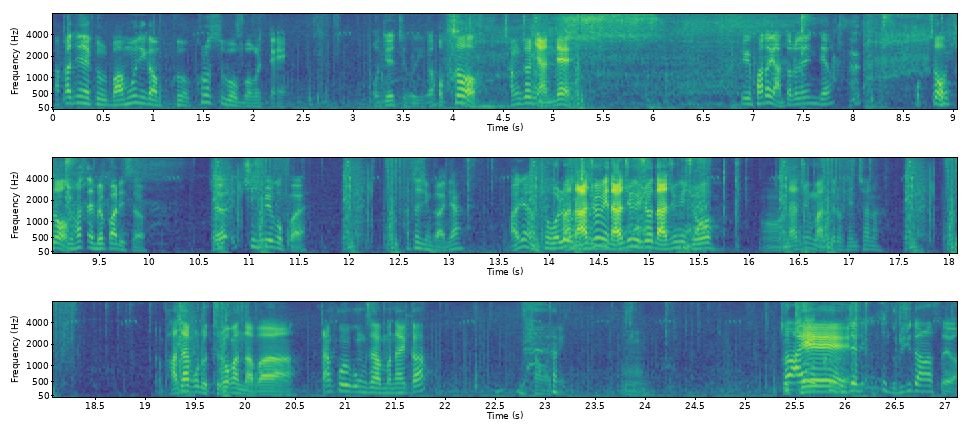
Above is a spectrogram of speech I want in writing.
아까 전에 그 마무니가 그 크로스보우 먹을 때 어디였지 거기가? 없어. 장전이 안 돼. 여기 바닥에 안 떨어져 있는데요? 없어 없어. 지금 화살 몇 발 있어? 저 77발. 합쳐진 거 아니야? 아니요 저 원래 아, 나중에 나중에 줘 나중에 줘. 어 나중에 만들어 괜찮아. 어, 바닥으로 들어갔나 봐. 땅굴 공사 한번 할까? 이상하네 응. 저그 아예 개- 그 문제 누르지도 않았어요.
